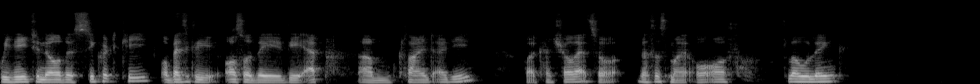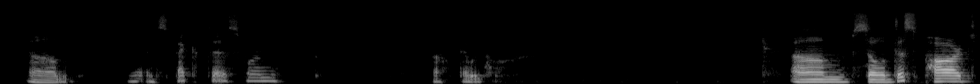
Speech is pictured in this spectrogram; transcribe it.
we need to know the secret key or basically also the, the app um, client ID. Well, I can show that. So this is my OAuth flow link. Um, inspect this one. Oh, there we go. Um, so this part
